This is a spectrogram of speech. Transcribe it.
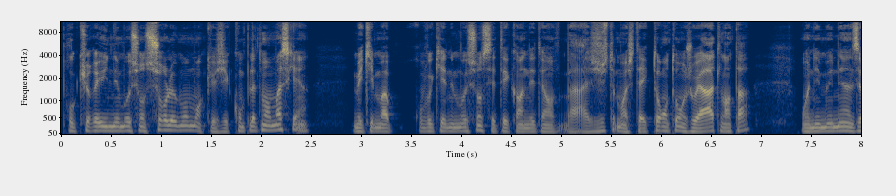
procuré une émotion sur le moment que j'ai complètement masqué, hein, mais qui m'a provoqué une émotion, c'était quand on était en, bah justement, j'étais avec Toronto, on jouait à Atlanta, on est mené 1-0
